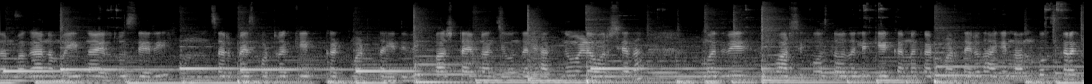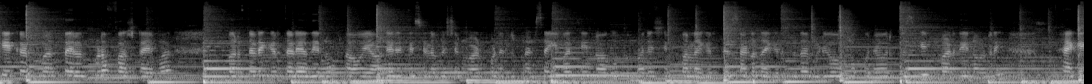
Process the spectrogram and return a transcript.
ನನ್ನ ಮಗ ನಮ್ಮ ಐದನ್ನ ಎಲ್ಲರೂ ಸೇರಿ ಸರ್ಪ್ರೈಸ್ ಕೊಟ್ಟರೆ ಕೇಕ್ ಕಟ್ ಮಾಡ್ತಾ ಇದ್ದೀವಿ. ಫಸ್ಟ್ ಟೈಮ್ ನನ್ನ ಜೀವನದಲ್ಲಿ ಹದಿನೇಳನೇ ವರ್ಷದ ಮದುವೆ ವಾರ್ಷಿಕೋತ್ಸವದಲ್ಲಿ ಕೇಕನ್ನು ಕಟ್ ಮಾಡ್ತಾ ಇರೋದು. ಹಾಗೆ ನನಗೋಸ್ಕರ ಕೇಕ್ ಕಟ್ ಮಾಡ್ತಾ ಇರೋದು ಕೂಡ ಫಸ್ಟ್ ಟೈಮ್ ಬರ್ತಡೆ, ಗಿರ್ತಡೆ ಅದೇನು ನಾವು ಯಾವುದೇ ರೀತಿ ಸೆಲೆಬ್ರೇಷನ್ ಮಾಡ್ಕೊಂಡಿಲ್ಲ ಫ್ರೆಂಡ್ಸ ಇವತ್ತಿನ ನಾವು ತುಂಬಾ ಸಿಂಪಲ್ ಆಗಿರುತ್ತೆ ಕೊನೆವರೆಗೂ ಮಾಡಿದೆ ನೋಡ್ರಿ. ಹಾಗೆ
